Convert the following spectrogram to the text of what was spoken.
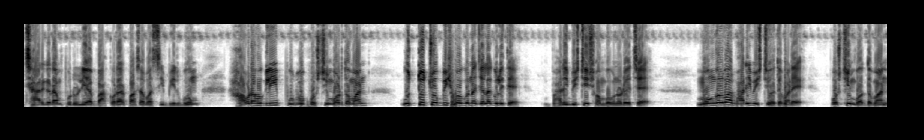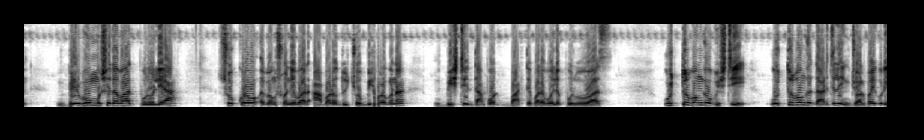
ঝাড়গ্রাম, পুরুলিয়া, বাঁকুড়ার পাশাপাশি বীরভূম, হাওড়া, হুগলি, পূর্ব পশ্চিম বর্ধমান, উত্তর চব্বিশ পরগনা জেলাগুলিতে ভারী বৃষ্টির সম্ভাবনা রয়েছে। মঙ্গলবার ভারী বৃষ্টি হতে পারে। পশ্চিম বর্ধমান, বীরভূম, মুর্শিদাবাদ, পুরুলিয়া শুক্র এবং শনিবার আবারও দুই চব্বিশ পরগনা, বৃষ্টির দাপট বাড়তে পারে বলে পূর্বাভাস। উত্তরবঙ্গেও বৃষ্টি। উত্তরবঙ্গে দার্জিলিং, জলপাইগুড়ি,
